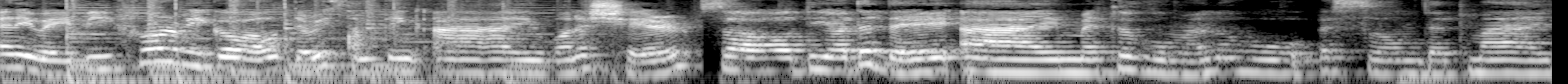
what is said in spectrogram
Anyway, before we go out, there is something I want to share. So the other day I met a woman who assumed that my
